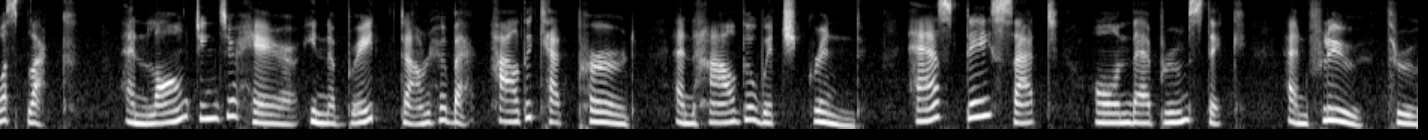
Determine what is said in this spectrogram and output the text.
was black and long ginger hair in a braid down her back how the cat purred and how the witch grinned as they sat on their broomstick and flew through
